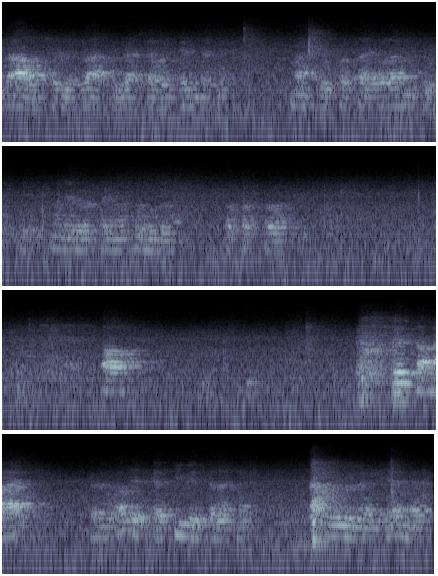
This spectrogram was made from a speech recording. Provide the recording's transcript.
az államterület változásával kerülhetnek más joghatály alá, mint Magyarországon a szomorúan tapasztalat. A közszabály azért kell kivételeknek örülnie, mert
